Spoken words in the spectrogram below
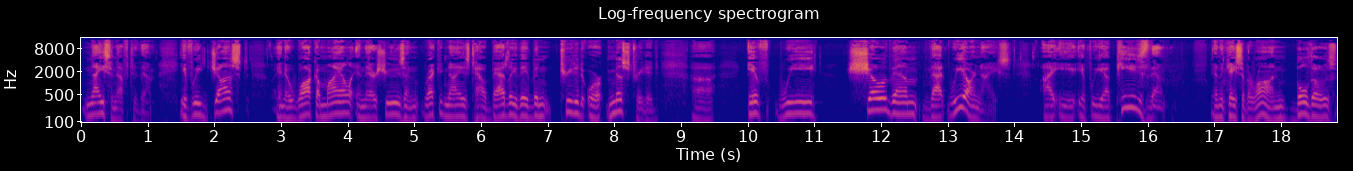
nice enough to them, if we just you know, walk a mile in their shoes and recognized how badly they've been treated or mistreated, uh, if we show them that we are nice, i.e., if we appease them, in the case of Iran, bulldoze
